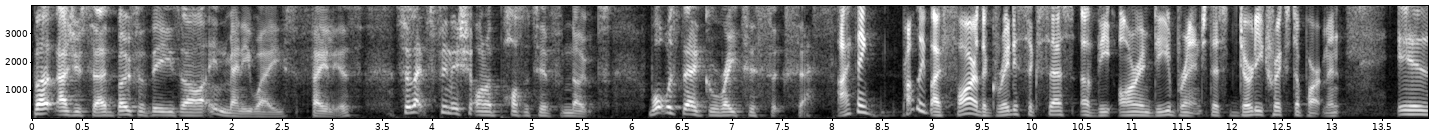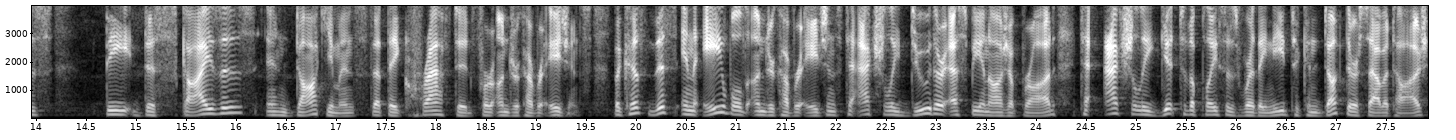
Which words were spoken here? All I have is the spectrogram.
But as you said, both of these are in many ways failures. So let's finish on a positive note. What was their greatest success? I think probably by far the greatest success of the R&D branch, this dirty tricks department, is the disguises and documents that they crafted for undercover agents, because this enabled undercover agents to actually do their espionage abroad, to actually get to the places where they need to conduct their sabotage.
